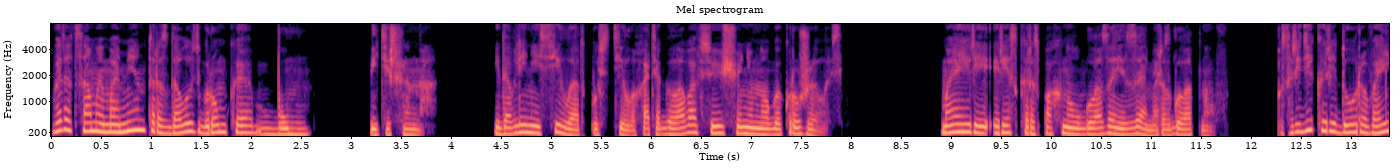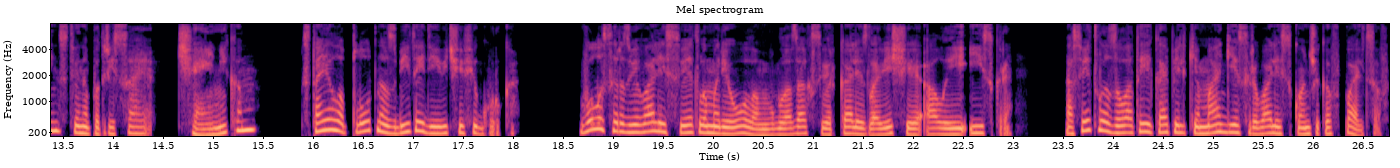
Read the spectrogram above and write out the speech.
В этот самый момент раздалось громкое «бум» и тишина. И давление силы отпустило, хотя голова все еще немного кружилась. Майри резко распахнул глаза и замер, сглотнув. Посреди коридора, воинственно потрясая чайником, стояла плотно сбитая девичья фигурка. Волосы развивались светлым ореолом, в глазах сверкали зловещие алые искры, а светло-золотые капельки магии срывались с кончиков пальцев.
